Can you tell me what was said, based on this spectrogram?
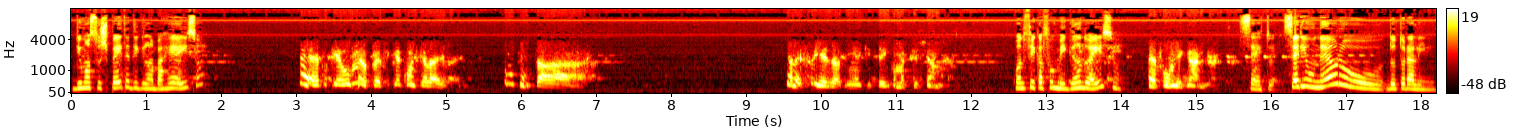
de uma suspeita de Guillain-Barré, é isso? É, porque o meu pé fica com aquela. Vamos tentar. Aquela friezazinha que tem, como é que se chama? Quando fica formigando, é isso? É, formigando. Certo. Seria um neuro, doutora Aline?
